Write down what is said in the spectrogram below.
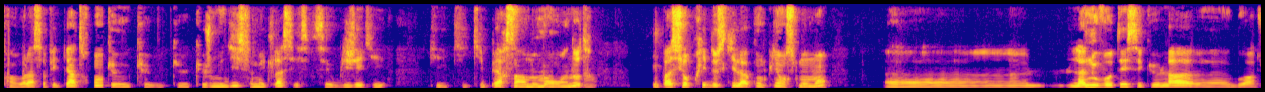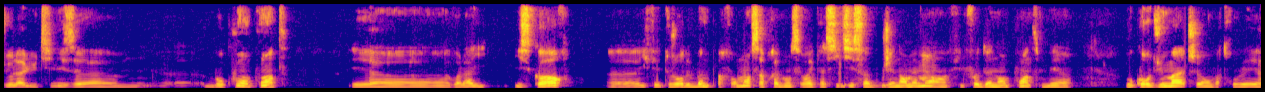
enfin voilà, ça fait quatre ans que, que, que, je me dis, ce mec-là, c'est obligé qu'il qui, qui, qui, perce à un moment ou à un autre. Je suis pas surpris de ce qu'il a accompli en ce moment. Euh, la nouveauté, c'est que là, euh, Guardiola l'utilise euh, beaucoup en pointe. Et voilà, il, score. il fait toujours de bonnes performances. Après, bon, c'est vrai qu'à City, ça bouge énormément. Hein. Phil Foden en pointe, mais au cours du match, on va retrouver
